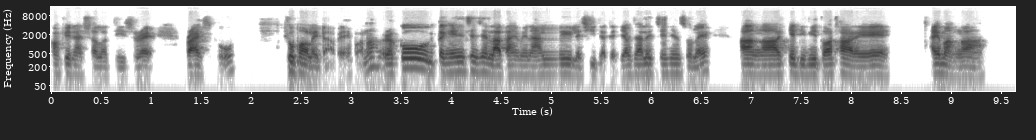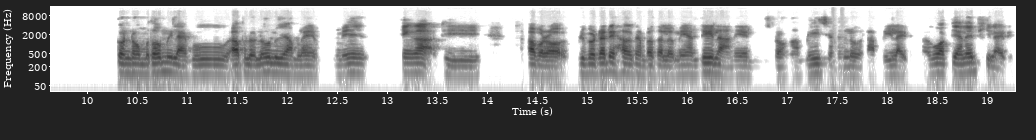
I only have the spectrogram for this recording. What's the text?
confidentiality ဆိုရဲ price ကိုချိုးပေါက်လိုက်တာပဲပေါ့နော်အဲ့တော့ကိုတငယ်ချင်းချင်းလာတိုင်မင်တာလေးလည်းရှိတတ်တယ်ယောက်ျားလေးချင်းချင်းဆိုလဲအာငါ KTV သွားထားတယ်အဲ့မှာငါကွန်ဒုံမသုံးမိလိုက်ဘူးအဲ့ဘယ်လိုလုပ်လို့ရမလဲမင်းအင်းကဒီ အဲ့တော့ reproductive health နဲ့ပတ်သက်လို့မင်းကလေးလာနေလို့ဆိုတော့ငါမေးချင်လို့လာပေးလိုက်တယ်အခုကပြန်လဲဖြေလိုက်တယ်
